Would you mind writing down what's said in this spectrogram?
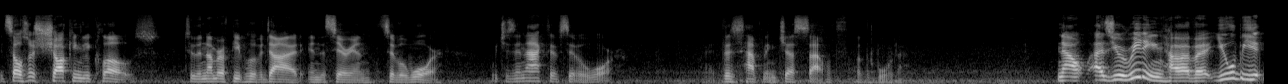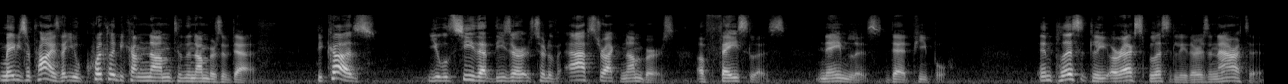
It's also shockingly close to the number of people who have died in the Syrian civil war, which is an active civil war. This is happening just south of the border. Now, as you're reading, however, you will be maybe surprised that you quickly become numb to the numbers of death because you will see that these are sort of abstract numbers of faceless, nameless dead people. Implicitly or explicitly, there is a narrative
